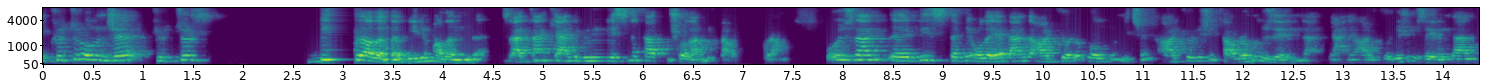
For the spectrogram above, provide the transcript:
E, kültür olunca kültür bir alanı, bilim alanını zaten kendi bünyesine katmış olan bir kavram. O yüzden e, biz tabii olaya, ben de arkeolog olduğum için arkeoloji kavramı üzerinden, yani arkeoloji üzerinden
